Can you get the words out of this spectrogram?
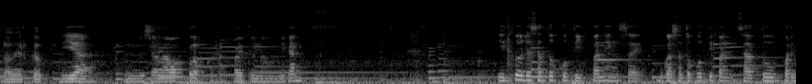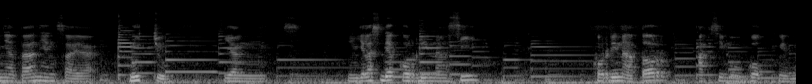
Lawyer Cup Iya, Indonesia Lawak Club apa itu namanya kan? Itu ada satu kutipan yang saya bukan satu kutipan, satu pernyataan yang saya lucu yang yang jelas dia koordinasi koordinator aksi mogok gitu.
